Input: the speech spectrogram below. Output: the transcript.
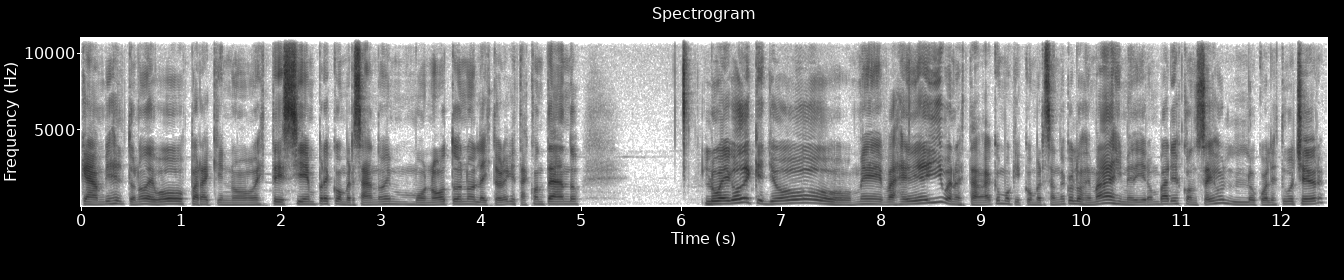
cambies el tono de voz para que no estés siempre conversando en monótono la historia que estás contando. Luego de que yo me bajé de ahí, bueno, estaba como que conversando con los demás y me dieron varios consejos, lo cual estuvo chévere.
